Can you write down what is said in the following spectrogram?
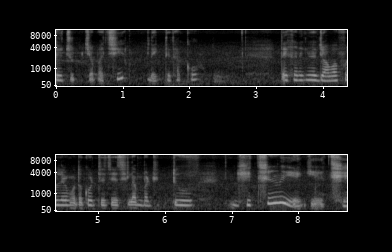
তো চুপচাপ আছি, দেখতে থাকো। তো এখানে কিন্তু জবা ফুলের মতো করতে চেয়েছিলাম বাট একটু ঘিচড়িয়ে গিয়েছি।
